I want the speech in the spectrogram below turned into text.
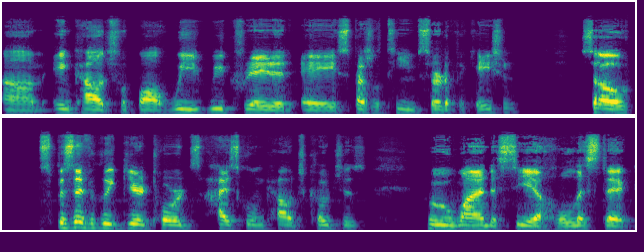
um, in college football. We, we created a special team certification. So specifically geared towards high school and college coaches who wanted to see a holistic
